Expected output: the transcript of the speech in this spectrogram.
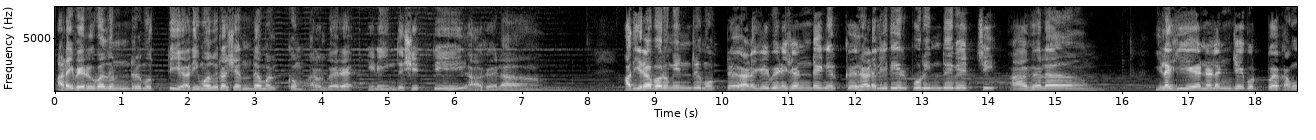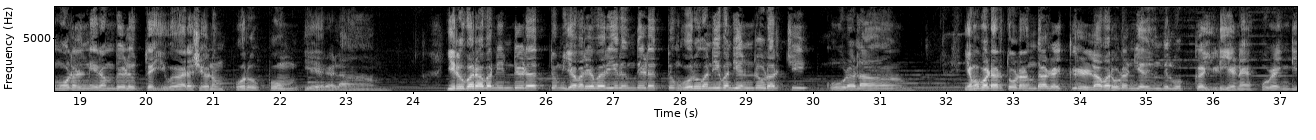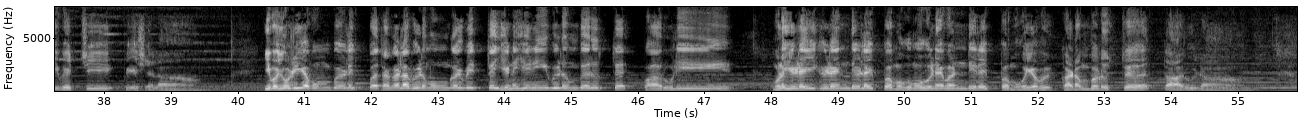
அடைபெறுவதொன்று முத்தி அதிமதுர செந்தமிழ்க்கும் அருள் பெற இணைந்து சித்தி ஆகலாம். அதிரவரும் என்று முட்டு அழகில் வினை சண்டை நிற்க அடலிதிர் புரிந்து வெற்றி ஆகலாம். இலகிய நலஞ்சை பொற்ப கமுமுடல் நிறம்பெழுத்த இவ அரசனும் பொறுப்பும் ஏறலாம். இருவர் அவர் நின்றிடத்தும் எவரெவர் இருந்திடத்தும் ஒருவன் இவன் என்று உணர்ச்சி கூடலாம் எமபடர் தொடர்ந்த அழைக்கில் அவருடன் எதிர்ந்தில் ஒக்க இடியென முழங்கி வெற்றி பேசலாம். இவையொழியவும் விளைப்ப தகல விடும் உங்கள் வித்தை இணையினி விடும் பெருத்த பாருளீர் முளையிடை கிடந்திழைப்ப முகுமுகுன வண்டிரைப்ப முகையவு கடம்பெடுத்து தாருடான்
